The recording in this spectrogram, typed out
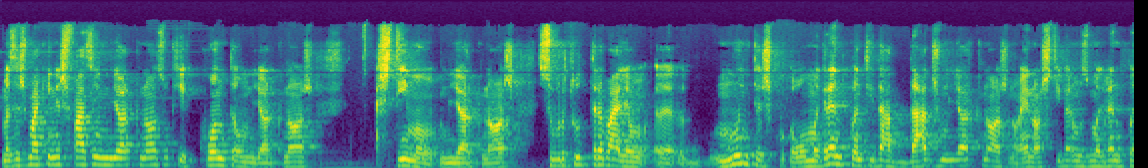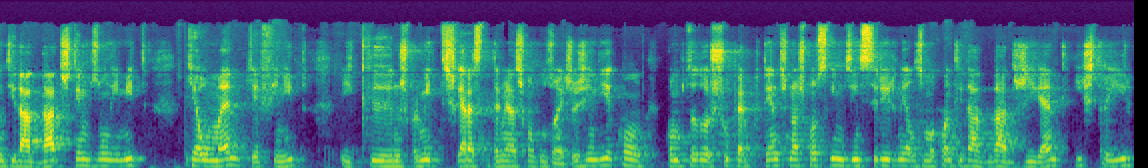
mas as máquinas fazem melhor que nós o quê? Contam melhor que nós, estimam melhor que nós, sobretudo trabalham uh, muitas ou uma grande quantidade de dados melhor que nós, não é? Nós se tivermos uma grande quantidade de dados, temos um limite que é humano, que é finito e que nos permite chegar a determinadas conclusões. Hoje em dia, com computadores super potentes, nós conseguimos inserir neles uma quantidade de dados gigante e extrair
